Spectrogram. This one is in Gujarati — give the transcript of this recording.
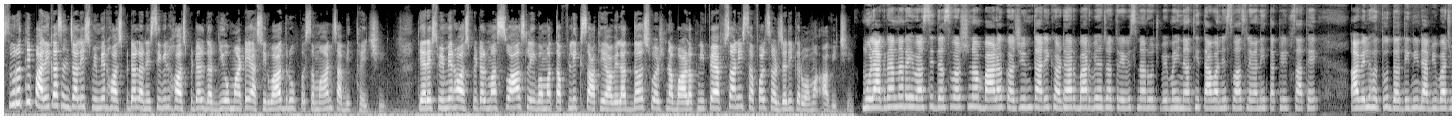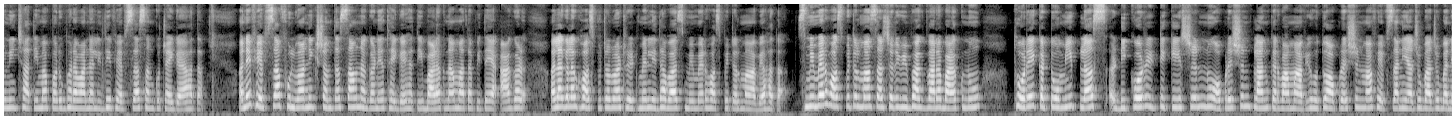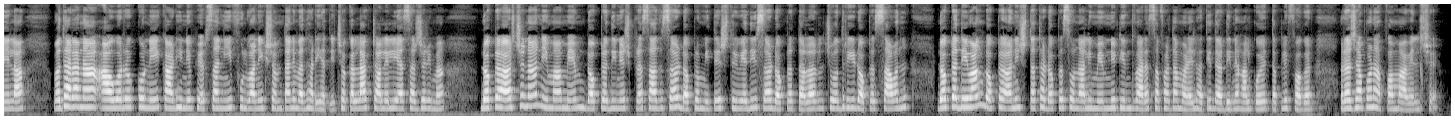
સુરતની પાલિકા સંચાલિત સ્મીમેર હોસ્પિટલ અને સિવિલ હોસ્પિટલ દર્દીઓ માટે આશીર્વાદરૂપ સમાન સાબિત થઈ છે. ત્યારે સ્મીમેર હોસ્પિટલમાં શ્વાસ લેવામાં તકલીફ સાથે આવેલા દસ વર્ષના બાળકની ફેફસાની સફળ સર્જરી કરવામાં આવી છે. મૂળાગ્રાના રહેવાસી દસ વર્ષના બાળક અજીમ તારીખ અઢાર બાર બે હજાર ત્રેવીસના રોજ બે મહિનાથી તાવ અને શ્વાસ લેવાની તકલીફ સાથે આવેલ હતું. દર્દીની ડાબી બાજુની છાતીમાં પરુ ભરાવાના લીધે ફેફસા સંકોચાઈ ગયા હતા. અને ફેફસા ફૂલવાની ક્ષમતા સાવ નગણ્ય થઈ ગઈ હતી. બાળકના માતા પિતાએ આગળ અલગ અલગ હોસ્પિટલમાં ટ્રીટમેન્ટ લીધા બાદ સ્મીમેર હોસ્પિટલમાં આવ્યા હતા. સ્મીમેર હોસ્પિટલમાં સર્જરી વિભાગ દ્વારા બાળકનું થોરેકટોમી પ્લસ ડિકોરિટિકેશનનું ઓપરેશન પ્લાન કરવામાં આવ્યું હતું. ઓપરેશનમાં ફેફસાની આજુબાજુ બનેલા વધારાના આવરકોને કાઢીને ફેફસાની ફૂલવાની ક્ષમતાને વધારી હતી. છ કલાક ચાલેલી આ સર્જરીમાં doctor Archana Nema, ma'am doctor Dinesh Prasad, sir doctor Mitesh Trivedi, sir doctor Taral Chaudhary, doctor Savan doctor Devang, doctor Anish તથા ડોક્ટર સોનાલી મેમની ટીમ દ્વારા સફળતા મળેલ હતી. દર્દીને હાલ કોઈ તકલીફ વગર રજા પણ આપવામાં આવેલ છે.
